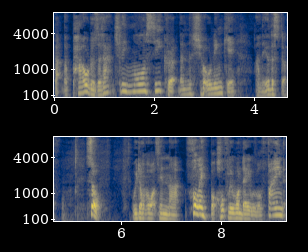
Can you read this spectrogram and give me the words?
that the powders is actually more secret than the Shoninki and the other stuff. So we don't know what's in that fully, but hopefully one day we will find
